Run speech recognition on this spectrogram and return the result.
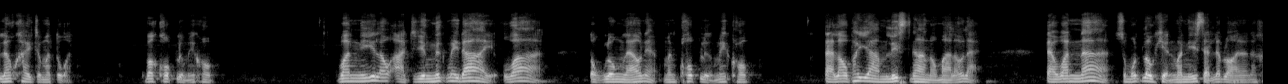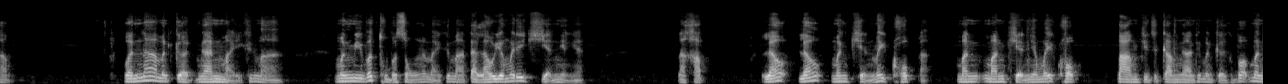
แล้วใครจะมาตรวจ ว่าครบหรือไม่ครบ วันนี้เราอาจจะยังนึกไม่ได้ว่าตกลงแล้วเนี่ยมันครบหรือไม่ครบ แต่เราพยายามลิสต์งานออกมาแล้วแหละ แต่วันหน้าสมมติเราเขียนวันนี้เสร็จเรียบร้อยแล้วนะครับ วันหน้ามันเกิดงานใหม่ขึ้นมา มันมีวัตถุประสงค์ใหม่ขึ้นมา แต่เรายังไม่ได้เขียนอย่างเงี้ยนะครับ แล้วแล้วมันเขียนไม่ครบอะมันมันเขียนยังไม่ครบตามกิจกรรมงานที่มันเกิดเพราะมัน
